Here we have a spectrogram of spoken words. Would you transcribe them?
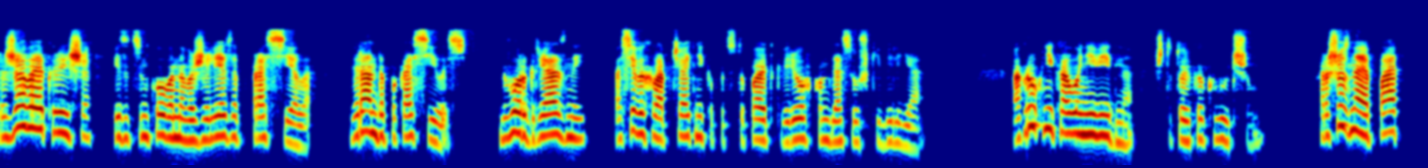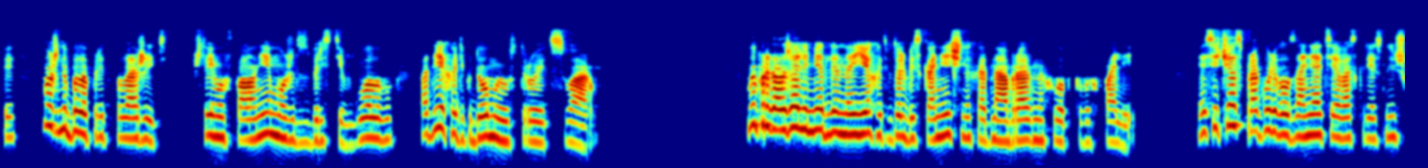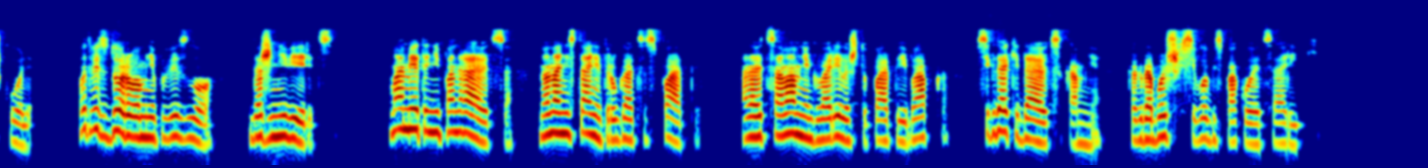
Ржавая крыша из оцинкованного железа просела, веранда покосилась, двор грязный, Посевы хлопчатника подступают к веревкам для сушки белья. Вокруг никого не видно, что только к лучшему. Хорошо зная папе, можно было предположить, что ему вполне может взбрести в голову подъехать к дому и устроить свару. Мы продолжали медленно ехать вдоль бесконечных однообразных хлопковых полей. Я сейчас прогуливал занятия в воскресной школе. Вот ведь здорово мне повезло, даже не верится. Маме это не понравится, но она не станет ругаться с папой. Она ведь сама мне говорила, что папа и бабка всегда кидаются ко мне, когда больше всего беспокоятся о Рике.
